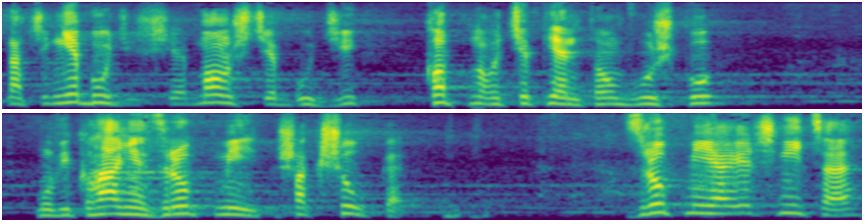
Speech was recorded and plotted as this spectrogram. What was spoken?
znaczy nie budzisz się, mąż cię budzi, kopnął cię piętą w łóżku. Mówi, kochanie, zrób mi szakszułkę. Zrób mi jajecznicę.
